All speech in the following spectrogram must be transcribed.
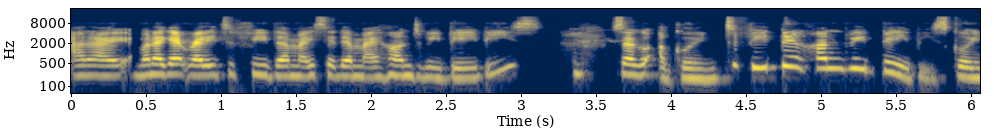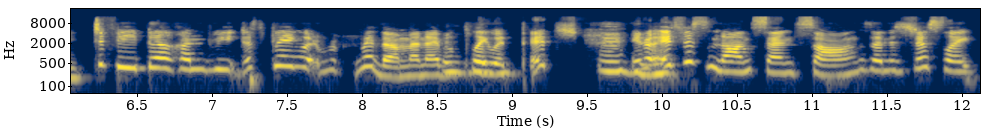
and I when I get ready to feed them, I say they're my hungry babies. So I go, I'm going to feed the hungry babies, going to feed the hungry, just playing with r- rhythm and I play with pitch. You know, Mhm. it's just nonsense songs and it's just like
